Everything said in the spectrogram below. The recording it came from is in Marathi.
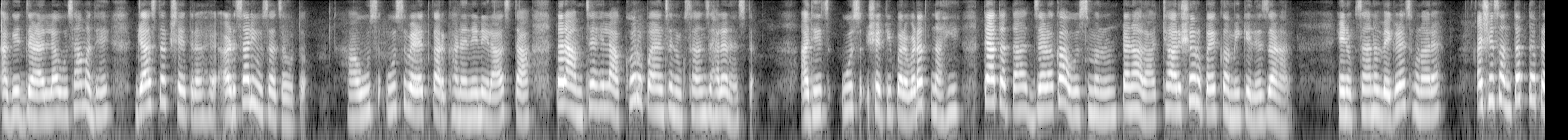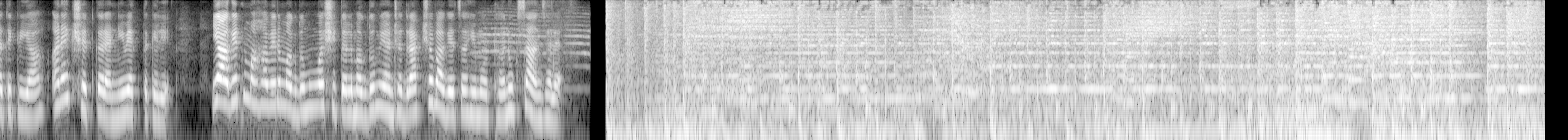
आगीत जळालेल्या ऊसामध्ये जास्त क्षेत्र हे अडसाली ऊसाचं होतं. हा ऊस ऊस वेळेत कारखान्याने नेला असता तर आमचे हे लाखो रुपयांचं नुकसान झालं नसतं. आधीच ऊस शेती परवडत नाही त्यात आता जळका ऊस म्हणून टनाला चारशे रुपये कमी केले जाणार. हे नुकसान वेगळेच होणार आहे अशी संतप्त प्रतिक्रिया अनेक शेतकऱ्यांनी व्यक्त केली. या आगीत महावीर मगदूम व शीतल मगदूम यांच्या द्राक्ष बागेचंही मोठं नुकसान झालं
